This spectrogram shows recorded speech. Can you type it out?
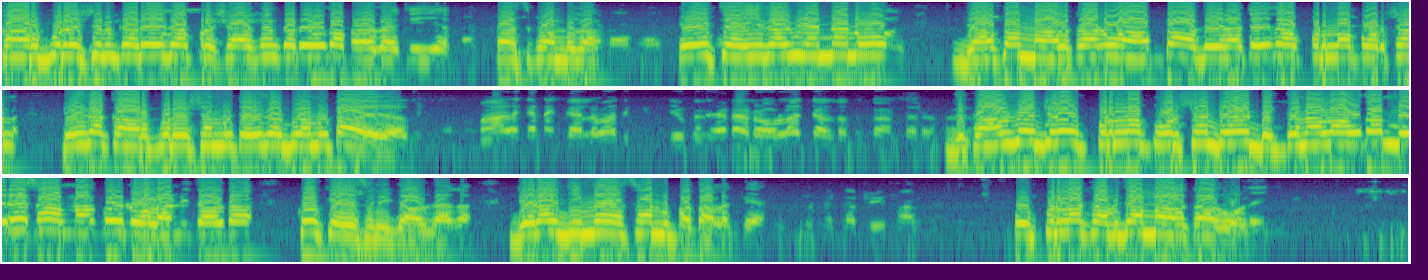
ਕਾਰਪੋਰੇਸ਼ਨ ਕਰੇ ਜਾਂ ਪ੍ਰਸ਼ਾਸਨ ਕਰੇ ਉਹਦਾ ਫਾਇਦਾ ਕੀ ਹੈ ਇਸ ਕੰਮ ਦਾ? ਇਹ ਚਾਹੀਦਾ ਵੀ ਇਹਨਾਂ ਨੂੰ ਜਾਂ ਤਾਂ ਮਾਲਕਾਂ ਨੂੰ ਆਪ ਢਾ ਦੇਣਾ ਚਾਹੀਦਾ ਉੱਪਰਲਾ ਪੋਰਸ਼ਨ ਨਹੀਂ ਤਾਂ ਕਾਰਪੋਰੇਸ਼ਨ ਨੂੰ ਚਾਹੀਦਾ ਵੀ ਉਹਨੂੰ ਢਾਇਆ ਜਾਵੇ। ਮਾਲਕਾਂ ਨਾਲ ਗੱਲਬਾਤ ਕੀਤੀ ਉਹ ਕਹਿੰਦੇ ਸਾਡਾ ਰੌਲਾ ਚੱਲਦਾ ਦੁਕਾਨਦਾਰਾਂ ਦੁਕਾਨ ਦਾ ਜਿਹੜਾ ਉੱਪਰਲਾ ਪੋਰਸ਼ਨ ਜਿਹੜਾ ਡਿੱਗਣ ਵਾਲਾ ਉਹਦਾ ਮੇਰੇ ਹਿਸਾਬ ਨਾਲ ਕੋਈ ਰੋਲਾ ਨਹੀਂ ਚੱਲਦਾ ਕੋਈ ਕੇਸ ਨਹੀਂ ਚੱਲਦਾਗਾ ਜਿਹੜਾ ਜਿਵੇਂ ਸਾਨੂੰ ਪਤਾ ਲੱਗਿਆ। ਉੱਪਰਲਾ ਕਬਜ਼ਾ ਮਾਲਕਾਂ ਕੋਲ ਹੈ ਜੀ।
